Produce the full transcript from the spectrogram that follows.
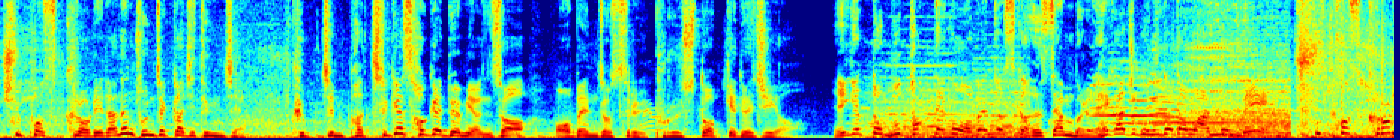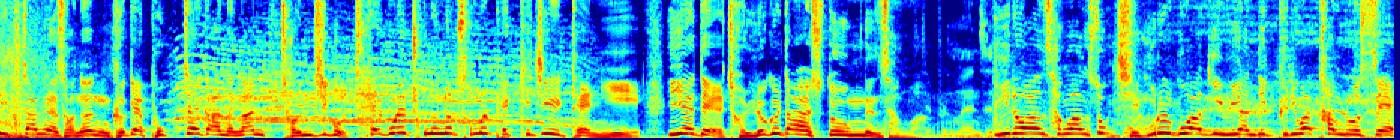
슈퍼 스크롤이라는 존재까지 등장. 급진파 측에 서게 되면서 어벤져스를 부를 수도 없게 되지요. 이게 또 무턱대고 어벤져스가 어셈블 해가지고 오다다 왔는데 슈퍼 스크롤 입장에서는 그게 복제 가능한 전지구 최고의 초능력 선물 패키지일 테니 이에 대해 전력을 다할 수도 없는 상황. 이러한 상황 속 지구를 구하기 위한 닉퓨리와 탈로스의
